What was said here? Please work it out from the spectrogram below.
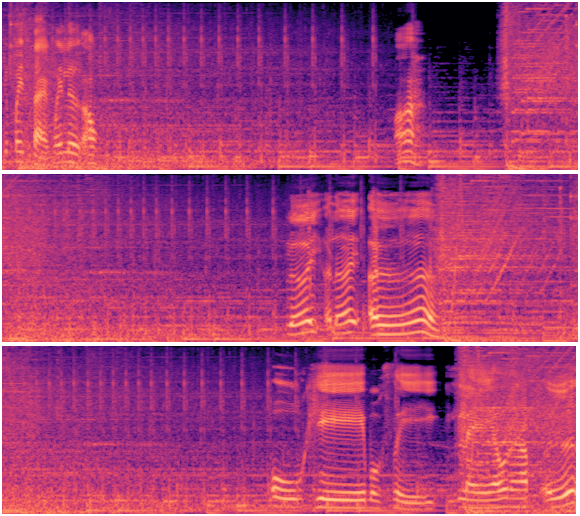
จะไม่แตกไม่เลิกเอามา เลยเอาเลย เออ โอเคบวกสี่อีกแล้วนะครับ เออ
